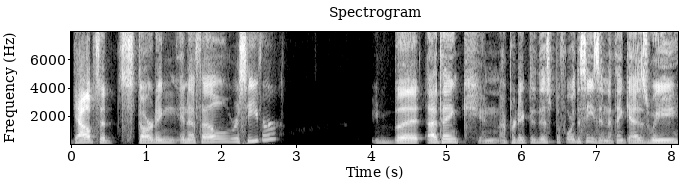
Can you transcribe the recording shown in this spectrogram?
Gallup's a starting NFL receiver. But I think, and I predicted this before the season, I think as we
